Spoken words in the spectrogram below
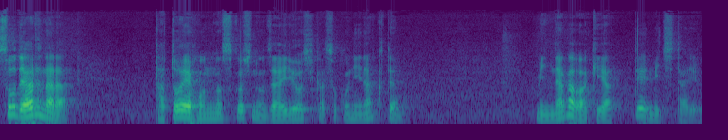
そうであるならたとえほんの少しの材料しかそこになくてもみんなが分け合って満ち足りる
